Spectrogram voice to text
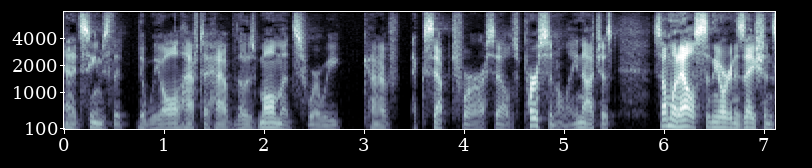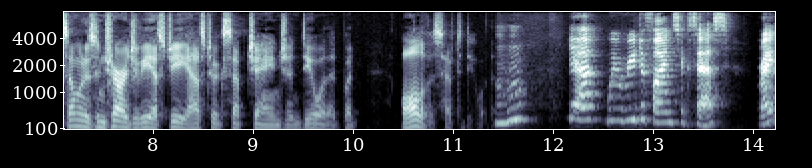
and it seems that that we all have to have those moments where we kind of accept for ourselves personally, not just someone else in the organization, someone who's in charge of ESG has to accept change and deal with it, but all of us have to deal with it. Mm-hmm. Yeah, we redefine success, right?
